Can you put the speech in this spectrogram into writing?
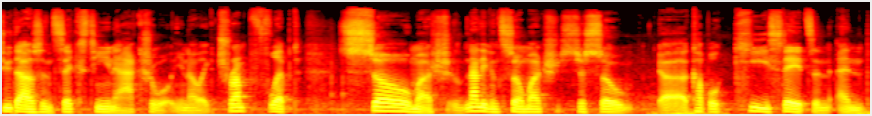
2016 actual, you know, like Trump flipped so much. Not even so much. It's just so uh, a couple key states, and and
